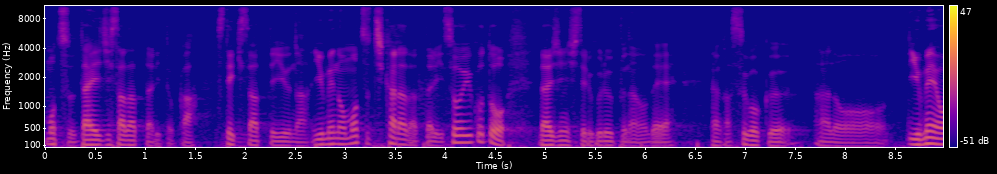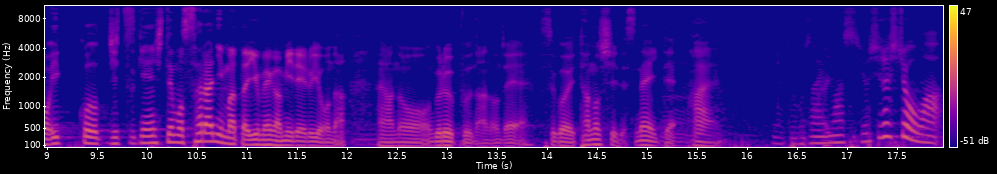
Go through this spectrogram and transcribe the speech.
持つ大事さだったりとか素敵さっていうような夢の持つ力だったりそういうことを大事にしているグループなのでなんかすごくあのー夢を一個実現してもさらにまた夢が見れるようなあのーグループなのですごい楽しいですねいて、はい。ありがとうございます、吉田市長は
